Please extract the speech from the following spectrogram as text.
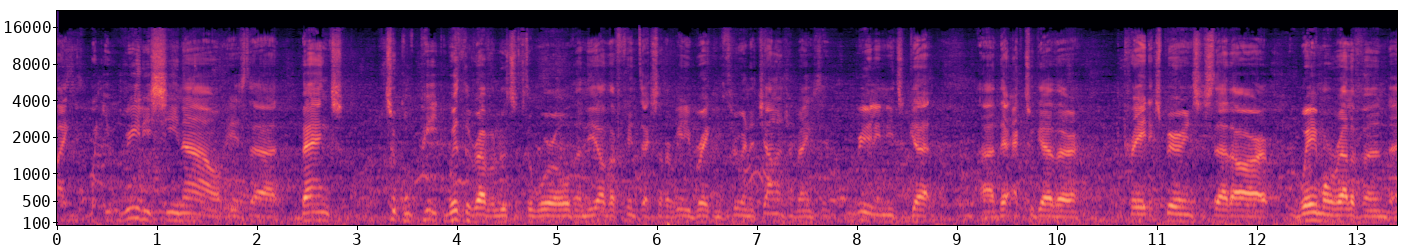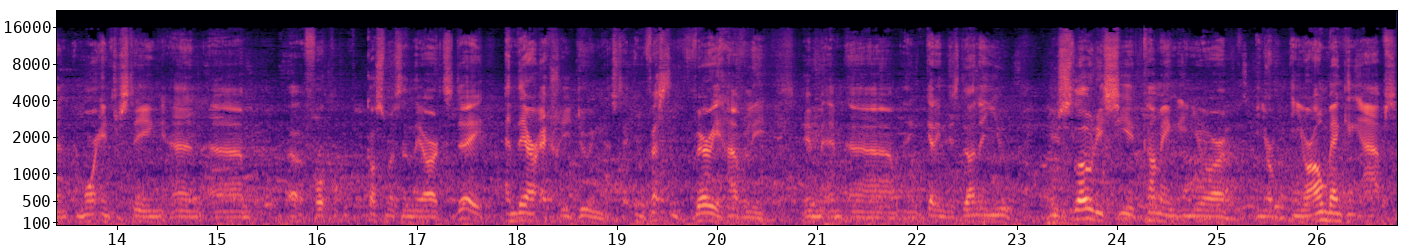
like what you really see now is that banks to compete with the Revoluts of the world and the other fintechs that are really breaking through and the challenger banks, they really need to get uh, their act together, create experiences that are way more relevant and more interesting and um, uh, for customers than they are today. And they are actually doing this. They're investing very heavily in, in, um, in getting this done. And you you slowly see it coming in your in your in your own banking apps.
